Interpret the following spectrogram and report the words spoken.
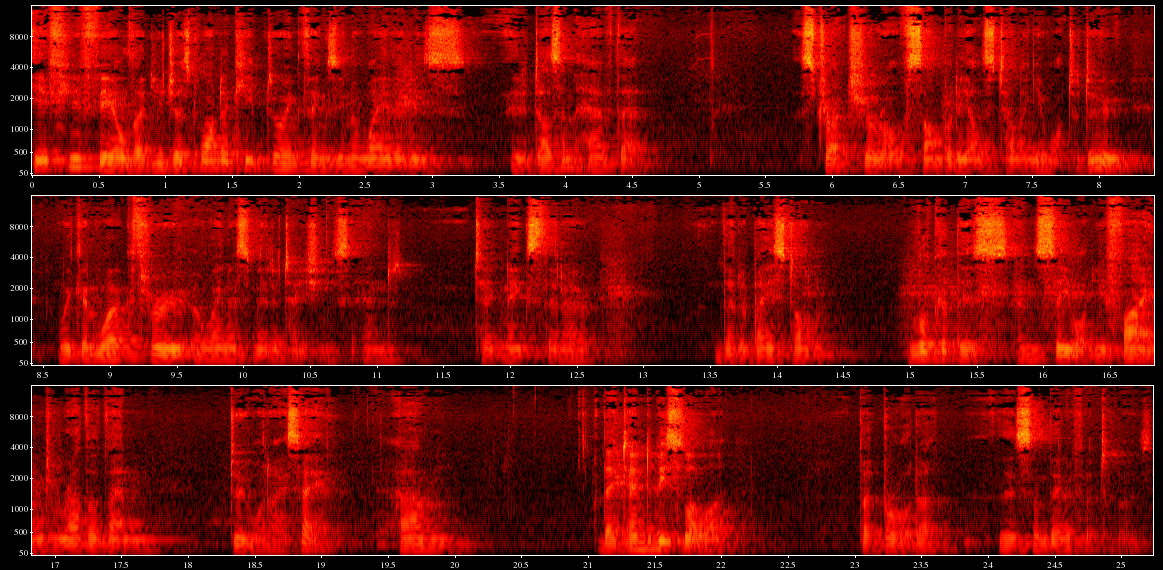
if you feel that you just want to keep doing things in a way that is it doesn't have that structure of somebody else telling you what to do, we can work through awareness meditations and techniques that are that are based on look at this and see what you find rather than do what I say. Um, they tend to be slower, but broader. There's some benefit to those.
